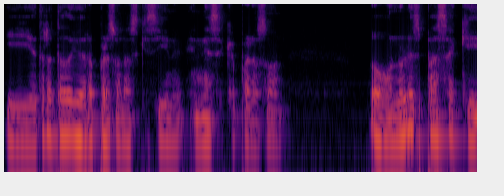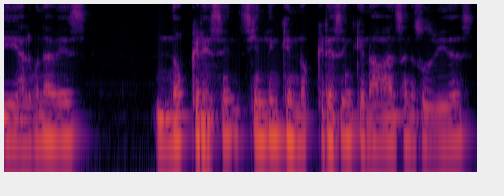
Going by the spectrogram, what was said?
y he tratado de ayudar a personas que siguen en ese caparazón. ¿O no les pasa que alguna vez no crecen, sienten que no crecen, que no avanzan en sus vidas?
